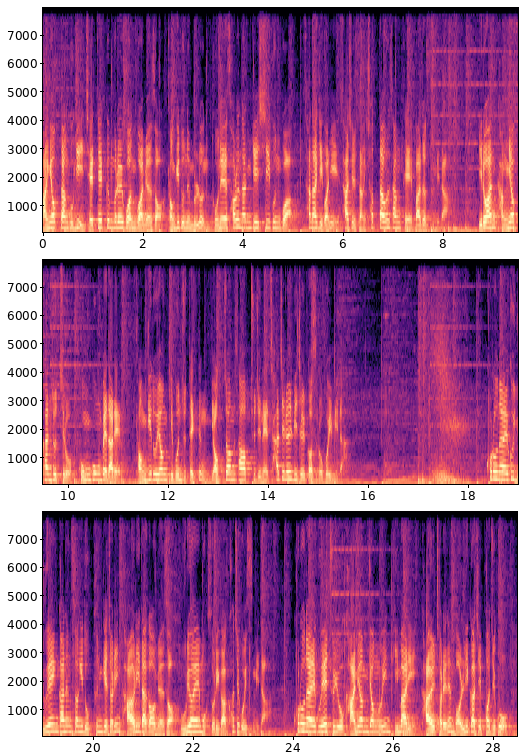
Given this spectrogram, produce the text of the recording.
방역 당국이 재택근무를 권고하면서 경기도는 물론 도내 31개 시군과 산하기관이 사실상 셧다운 상태에 빠졌습니다. 이러한 강력한 조치로 공공배달앱, 경기도형 기본주택 등 역점 사업 추진에 차질을 빚을 것으로 보입니다. 코로나19 유행 가능성이 높은 계절인 가을이 다가오면서 우려의 목소리가 커지고 있습니다. 코로나19의 주요 감염 경로인 비말이 가을철에는 멀리까지 퍼지고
